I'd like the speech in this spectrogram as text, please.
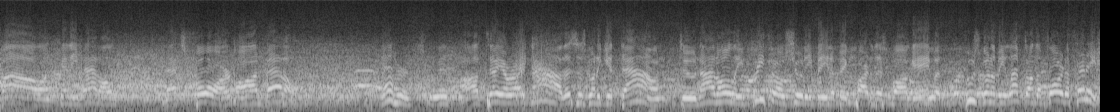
foul on Kenny Battle. That's four on Battle. That hurts with I'll tell you right now, this is going to get down to not only free throw shooting being a big part of this ball game, but who's going to be left on the floor to finish.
